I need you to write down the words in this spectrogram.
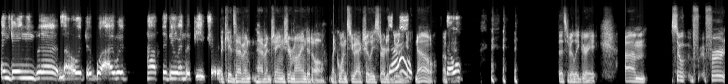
and gain the knowledge of what I would have to do in the future. The kids haven't haven't changed your mind at all. Like once you actually started No. doing it. No. Okay. Nope. That's really great. Um, so f- for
